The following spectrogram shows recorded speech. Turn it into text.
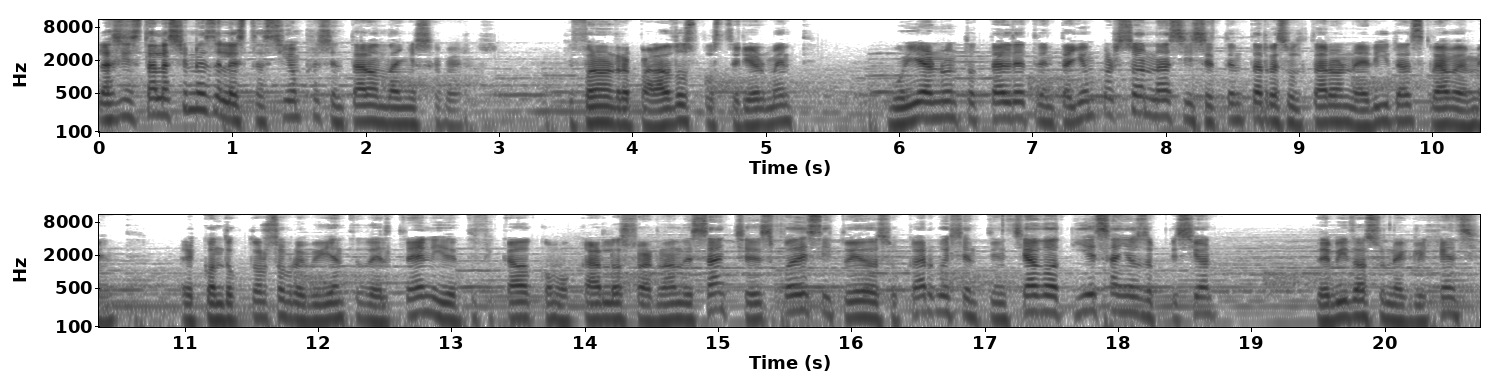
Las instalaciones de la estación presentaron daños severos, que fueron reparados posteriormente. Murieron un total de 31 personas y 70 resultaron heridas gravemente. El conductor sobreviviente del tren, identificado como Carlos Fernández Sánchez, fue destituido de su cargo y sentenciado a 10 años de prisión debido a su negligencia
